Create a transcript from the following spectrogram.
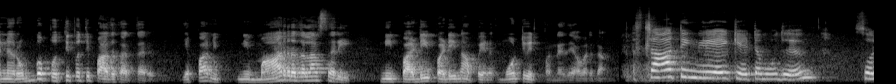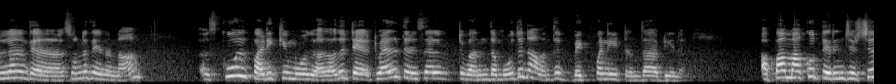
என்னை ரொம்ப பொத்தி பொத்தி பாதுகாத்தார். எப்பா நீ நீ மாறுறதெல்லாம் சரி. நீ படி படின்னு அப்போ எனக்கு மோட்டிவேட் பண்ணதே அவர் தான் ஸ்டார்டிங்லேயே கேட்டபோது சொல்லது சொன்னது என்னன்னா ஸ்கூல் படிக்கும் போது அதாவது டுவெல்த் ரிசல்ட் வந்த போது நான் வந்து பெக் பண்ணிட்டு இருந்தேன் அப்படின்னு. அப்பா அம்மாக்கும் தெரிஞ்சிருச்சு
